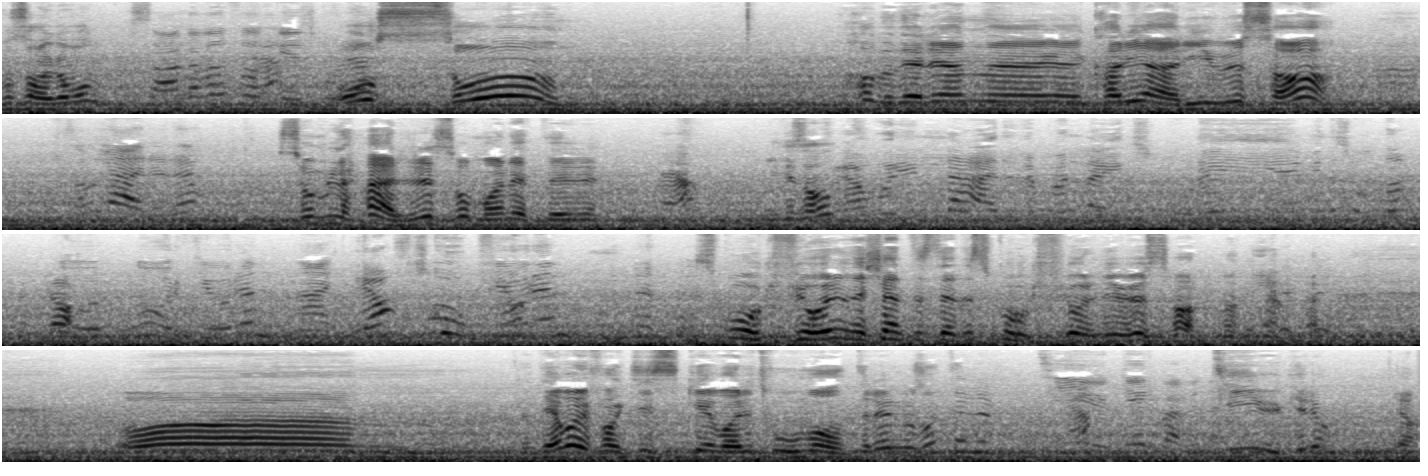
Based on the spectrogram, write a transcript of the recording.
på Sagavoll. Sagavoll folkehøgskole. Og så hadde dere en eh, karriere i USA Som lærere. som lærere sommeren etter, ja. ikke sant? Jeg har vært lærere på en leirskole i Minnesota. Ja. Nord Nordfjorden. Nei, Ja, Skogfjorden. Skogfjorden, det kjente stedet Skogfjorden i USA. Ja. Og det var jo faktisk Var det to måneder eller noe sånt? eller? Ti uker var vi der. Ti uker, ja. ja.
